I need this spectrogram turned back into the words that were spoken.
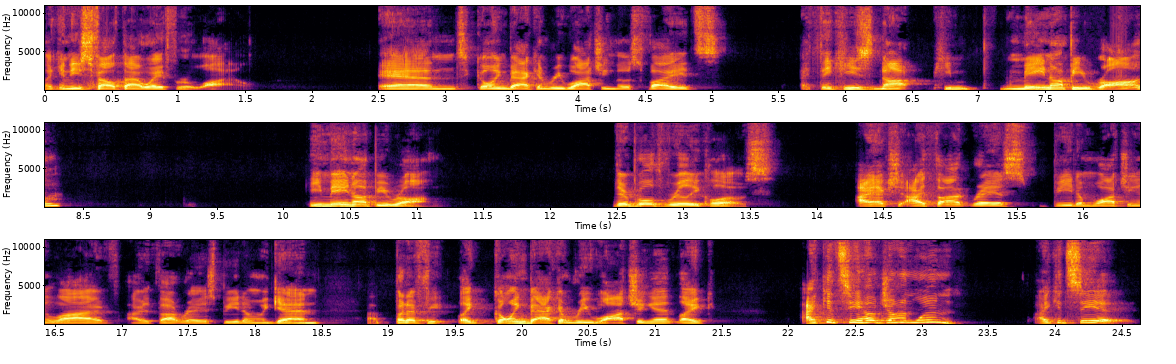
Like, and he's felt that way for a while. And going back and rewatching those fights, I think he's not, he may not be wrong. He may not be wrong. They're both really close. I actually, I thought Reyes beat him watching it live. I thought Reyes beat him again. But if you like going back and rewatching it, like I could see how Jon won. I could see it.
